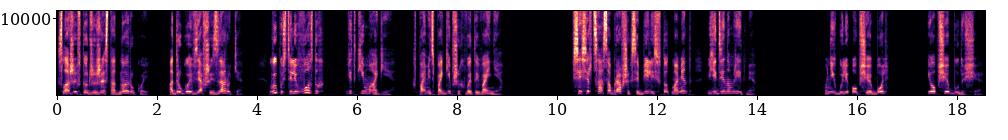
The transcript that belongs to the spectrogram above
сложив тот же жест одной рукой, а другой взявшись за руки, выпустили в воздух витки магии в память погибших в этой войне. Все сердца собравшихся бились в тот момент в едином ритме. У них были общая боль и общее будущее.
